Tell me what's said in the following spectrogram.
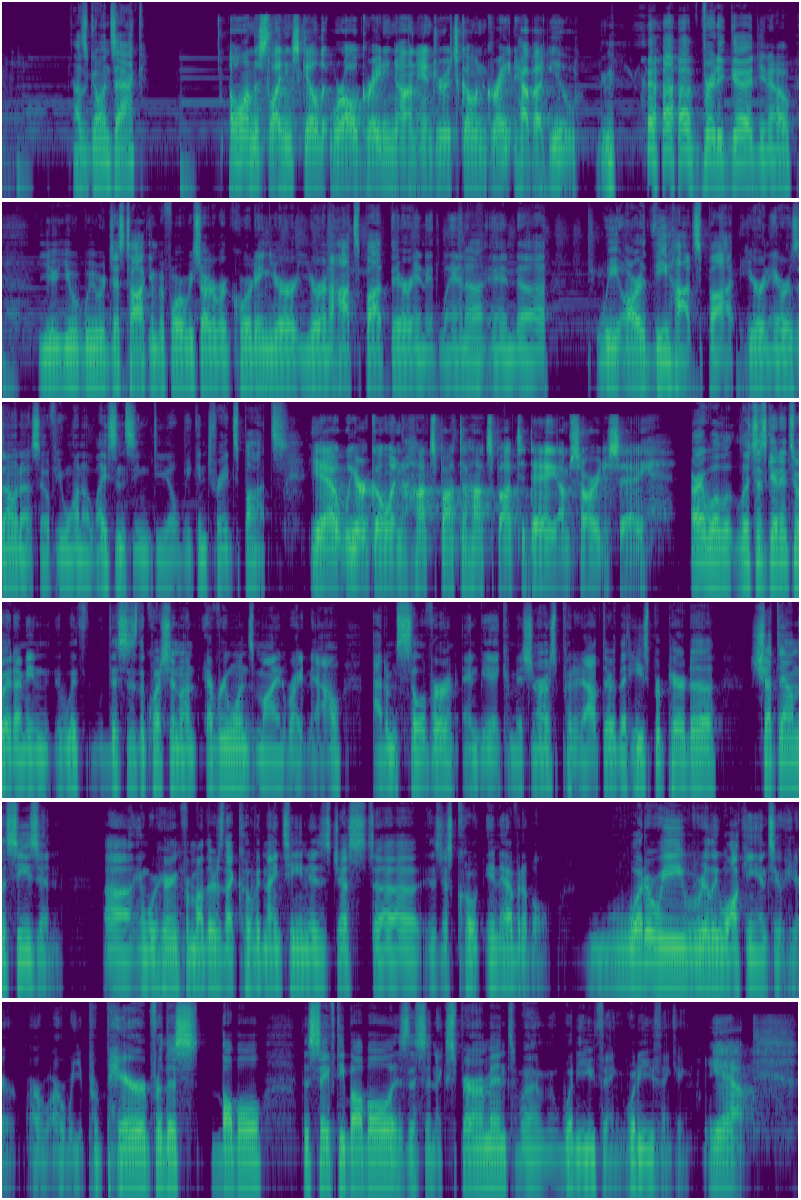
How's it going, Zach? Oh, on the sliding scale that we're all grading on, Andrew, it's going great. How about you? Pretty good, you know. You you we were just talking before we started recording. You're you're in a hot spot there in Atlanta, and uh, we are the hot spot here in Arizona. So if you want a licensing deal, we can trade spots. Yeah, we are going hotspot to hotspot today. I'm sorry to say. All right, well, let's just get into it. I mean, with this is the question on everyone's mind right now. Adam Silver, NBA commissioner, has put it out there that he's prepared to shut down the season, uh, and we're hearing from others that COVID nineteen is just uh, is just quote inevitable. What are we really walking into here? Are are we prepared for this bubble, the safety bubble? Is this an experiment? Um, what do you think? What are you thinking? Yeah,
